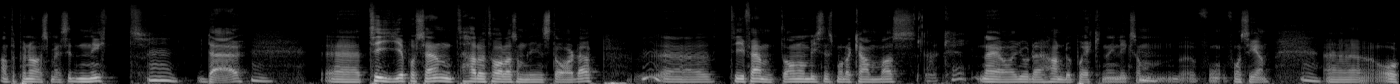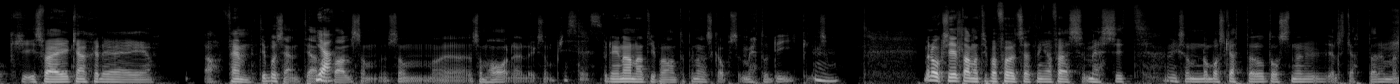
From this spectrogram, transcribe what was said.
entreprenörsmässigt nytt Mm. där. Mm. Eh, 10% hade hört talas om Lean Startup. Mm. Eh, 10-15 om Business Model Canvas. Okej. När jag gjorde handuppräckning liksom Mm. eh, från, från scen. Mm. Eh, och i Sverige kanske det är ja, 50% i alla Ja. fall som, som, eh, som har det. Liksom. Precis. För det är en annan typ av entreprenörskapsmetodik. Liksom. Mm. Men också helt annan typ av förutsättningar affärsmässigt. Liksom, de bara skrattade åt oss när vi, eller skrattade, men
